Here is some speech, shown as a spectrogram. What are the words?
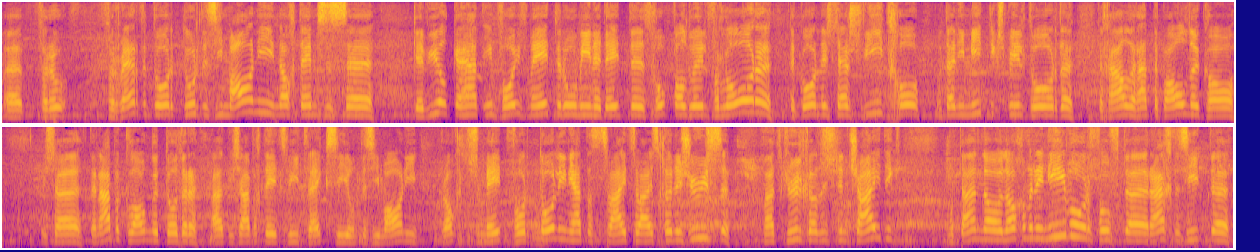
äh, ver verwertet worden durch den Simani, nachdem es äh, gewühlt hat im 5-Meter-Raum. Dort das Kopfballduell verloren. Der Corner ist zuerst weit gekommen und dann in die Mitte gespielt worden. Der Keller hat den Ball nicht gehabt ist äh, daneben gelangt oder äh, ist einfach dort zu weit weg gewesen. Und der Simani praktisch einen Meter vor der Torlinie hat das 2 zu 1 können schiessen. Man hat das Gefühl, das ist die Entscheidung. Und dann noch nach einem Einwurf auf der rechten Seite,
